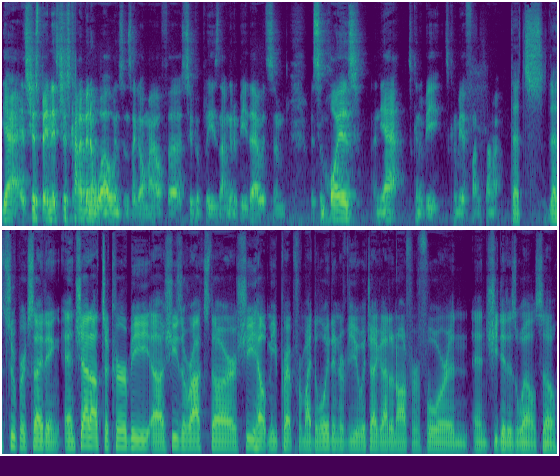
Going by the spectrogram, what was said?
Yeah, it's just been it's just kind of been a whirlwind since I got my offer. Super pleased that I'm going to be there with some with some Hoyas, and yeah, it's gonna be it's gonna be a fun summer. That's that's super exciting. And shout out to Kirby. Uh, she's a rock star. She helped me prep for my Deloitte interview, which I got an offer for, and and she did as well. So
